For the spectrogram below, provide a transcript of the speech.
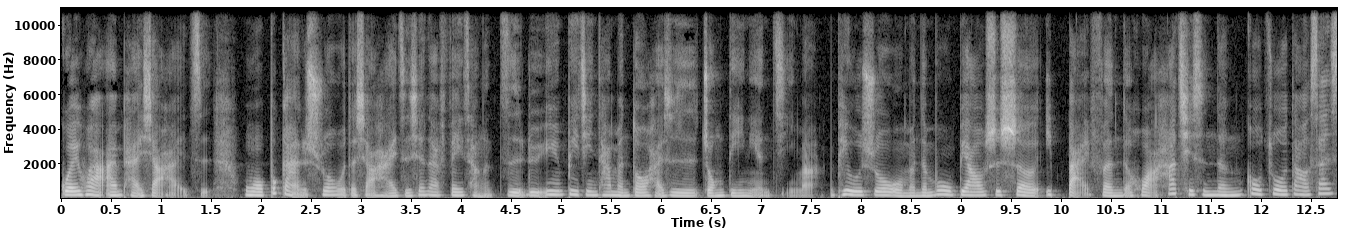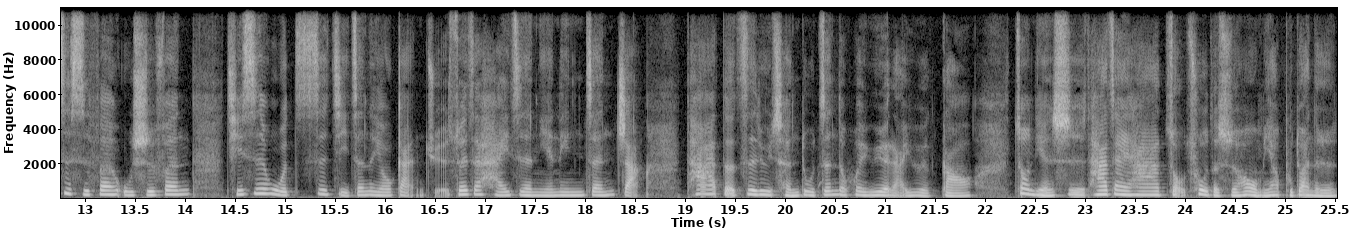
规划安排小孩子，我不敢说我的小孩子现在非常的自律，因为毕竟他们都还是中低年级嘛。譬如说，我们的目标是设一百分的话，他其实能够做到三四十分、五十分。其实我自己真的有感觉，随着孩子的年龄增长，他的自律程度真的会越来越高。重点是他在他走错的时候，我们要不断的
